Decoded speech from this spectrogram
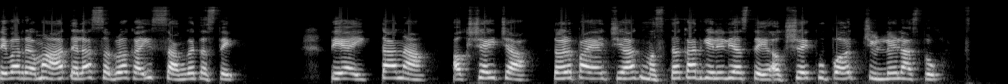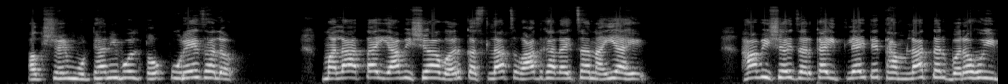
तेव्हा रमा त्याला सगळं काही सांगत असते. ते ऐकताना अक्षयच्या तळपायाची आग मस्तकात गेलेली असते. अक्षय खूपच चिडलेला असतो. अक्षय मोठ्याने बोलतो पुरे झालं. मला आता या विषयावर कसलाच वाद घालायचा नाही आहे. हा विषय जर का इथल्या इथे थांबला तर बरं होईल.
